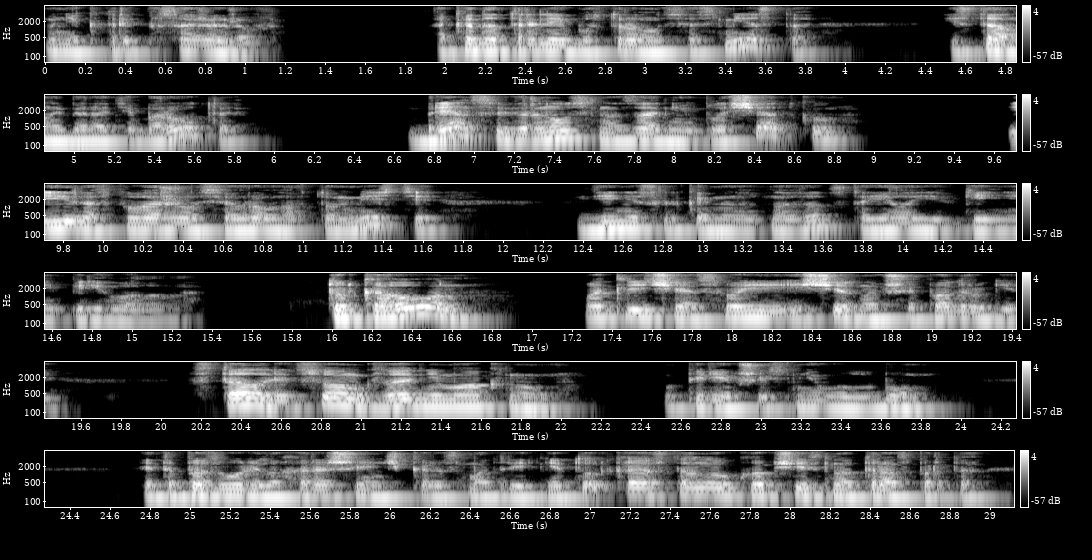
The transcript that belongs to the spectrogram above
у некоторых пассажиров. А когда троллейбус тронулся с места и стал набирать обороты, Брянцев вернулся на заднюю площадку и расположился ровно в том месте, где несколько минут назад стояла Евгения Перевалова. Только он, в отличие от своей исчезнувшей подруги, встал лицом к заднему окну, уперевшись в него лбом. Это позволило хорошенечко рассмотреть не только остановку общественного транспорта,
